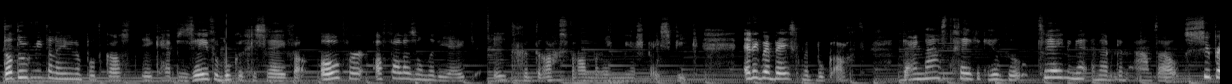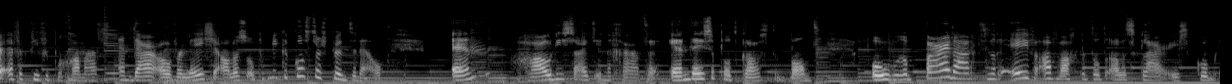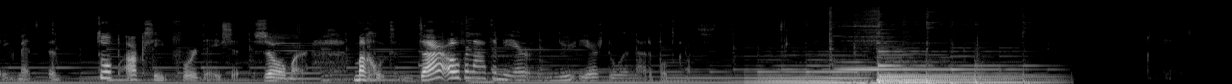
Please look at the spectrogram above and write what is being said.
Dat doe ik niet alleen in een podcast. Ik heb zeven boeken geschreven over afvallen zonder dieet, eetgedragsverandering meer specifiek. En ik ben bezig met boek 8. Daarnaast geef ik heel veel trainingen en heb ik een aantal super effectieve programma's. En daarover lees je alles op miekekosters.nl. En hou die site in de gaten en deze podcast, want over een paar dagen, nog even afwachten tot alles klaar is, kom ik met een topactie voor deze zomer. Maar goed, daarover later meer. Nu eerst door naar de podcast.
